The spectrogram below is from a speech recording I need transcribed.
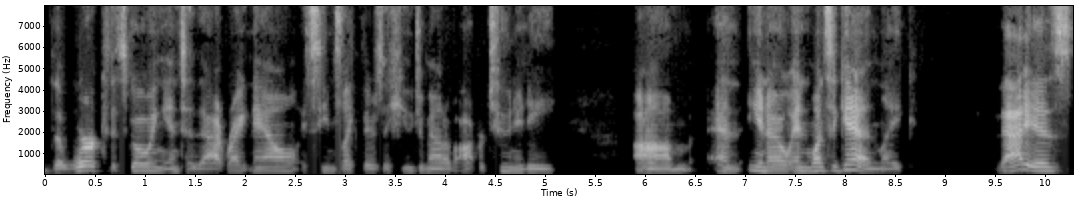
the work that's going into that right now, it seems like there's a huge amount of opportunity. Um, and you know, and once again, like that is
